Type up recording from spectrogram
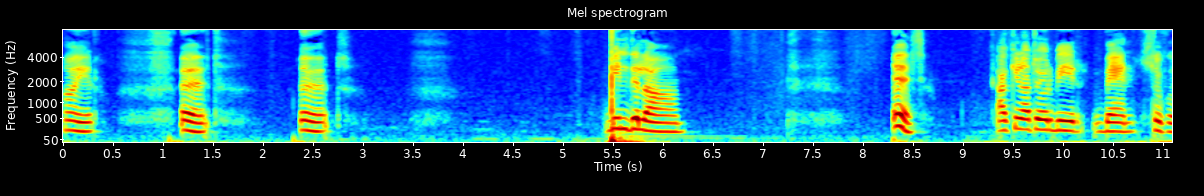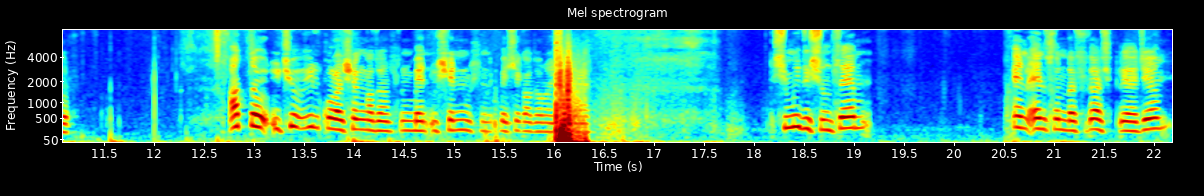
Hayır. Evet. Evet. Bildi lan. Evet. Akinator 1, ben 0. Hatta 3'ü ilk ulaşan kazansın. Ben üşenmişim 5'e kadar oynamaya. Şimdi düşünsem en en sonunda size açıklayacağım.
